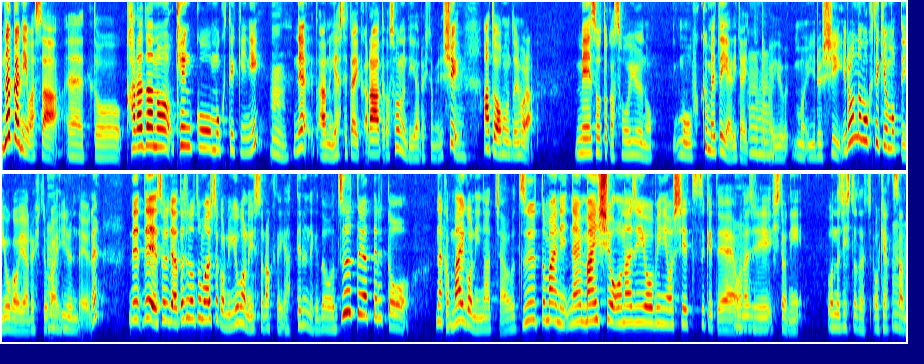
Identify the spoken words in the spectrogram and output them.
中にはさ、えー、と体の健康を目的に、うん。ね、あの痩せたいからとかそういうのでやる人もいるし、うん。あとは本当にほら瞑想とかそういうのも含めてやりたいって人がいうもいるしいろんな目的を持ってヨガをやる人がいるんだよね。ででそれで私の友達とかのヨガのインストラクターやってるんだけどずっとやってるとなんか迷子になっちゃう。ずっと前に、ね、毎週同じ曜日に教え続けて、同じ人に同じ人たちお客さん、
